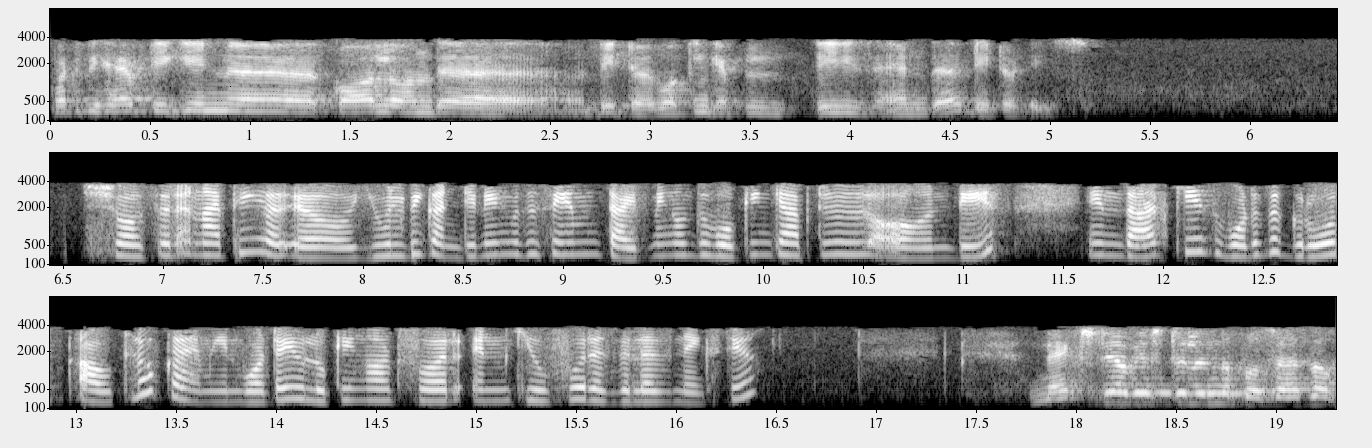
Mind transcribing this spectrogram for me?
But we have taken a call on the debtor, working capital days and the debtor days. Sure, sir. And I think uh, you will be continuing with the same tightening of the working capital uh, days. In that case, what is the growth outlook? I mean, what are you looking out for in Q4 as well as next year? Next year, we're still in the process of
